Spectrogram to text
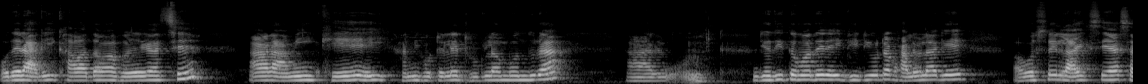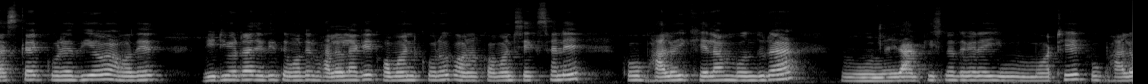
ওদের আগেই খাওয়া দাওয়া হয়ে গেছে। আর আমি খেয়েই আমি হোটেলে ঢুকলাম বন্ধুরা। আর যদি তোমাদের এই ভিডিওটা ভালো লাগে, অবশ্যই লাইক শেয়ার সাবস্ক্রাইব করে দিও। আমাদের ভিডিওটা যদি তোমাদের ভালো লাগে কমেন্ট করো। কমেন্ট সেকশানে খুব ভালোই খেলাম বন্ধুরা। রামকৃষ্ণদেবের এই মঠে খুব ভালো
